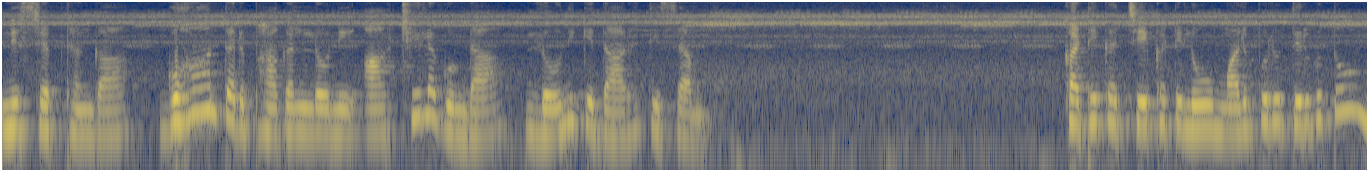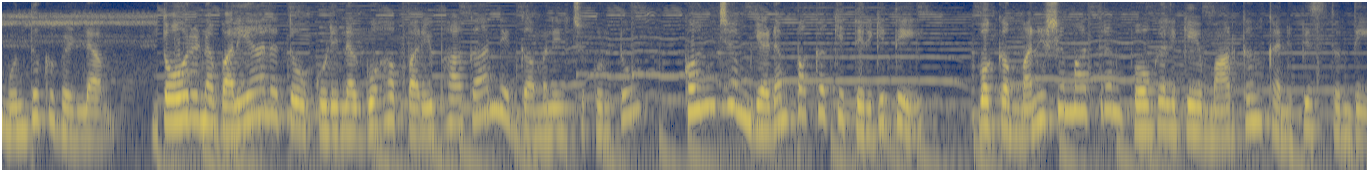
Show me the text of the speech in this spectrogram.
నిశ్శబ్దంగా గుహాంతర్భాగంలోని ఆర్చీల గుండా లోనికి దారితీశాం కటిక చీకటిలో మలుపులు తిరుగుతూ ముందుకు వెళ్ళాం. తోరణ వలయాలతో కూడిన గుహ పరిభాగాన్ని గమనించుకుంటూ కొంచెం ఎడం పక్కకి తిరిగితే ఒక మనిషి మాత్రం పోగలిగే మార్గం కనిపిస్తుంది.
